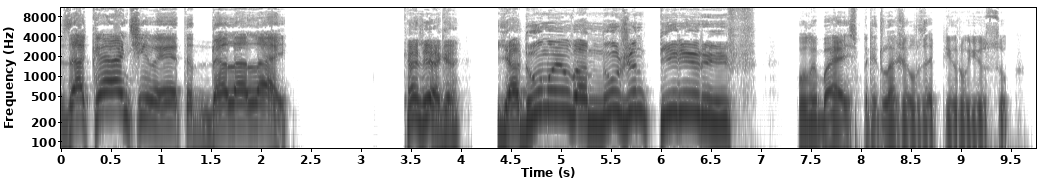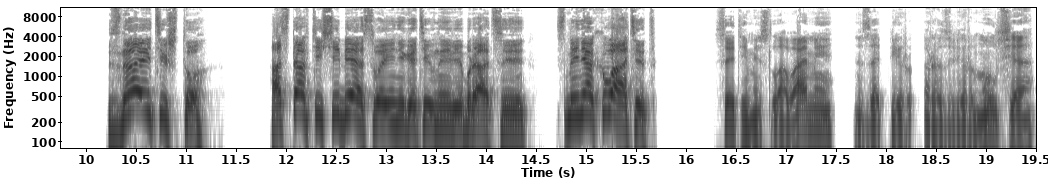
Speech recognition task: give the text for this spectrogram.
«Заканчивай этот далалай!» «Коллега, я думаю, вам нужен перерыв», — улыбаясь, предложил Запиру Юсуп. «Знаете что? Оставьте себе свои негативные вибрации. С меня хватит!» С этими словами Запир развернулся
